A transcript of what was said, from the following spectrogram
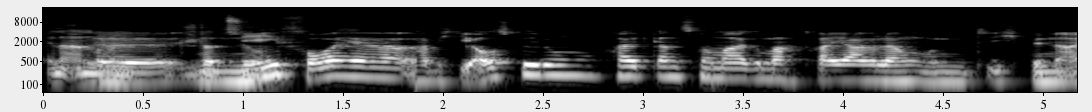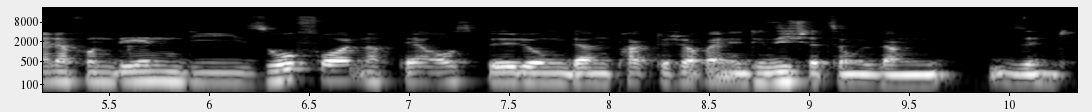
in anderen äh, Stationen. Nee, vorher habe ich die Ausbildung halt ganz normal gemacht, drei Jahre lang. Und ich bin einer von denen, die sofort nach der Ausbildung dann praktisch auf eine Intensivstation gegangen sind.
